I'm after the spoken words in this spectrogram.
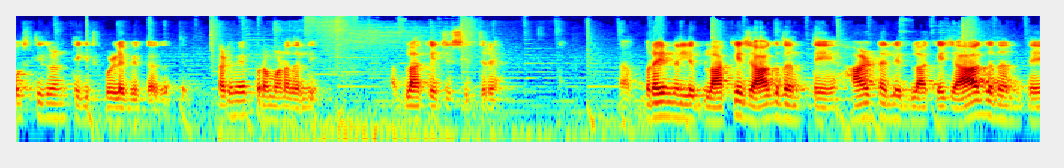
ಔಷಧಿಗಳನ್ನು ತೆಗೆದುಕೊಳ್ಳೇಬೇಕಾಗುತ್ತೆ. ಕಡಿಮೆ ಪ್ರಮಾಣದಲ್ಲಿ ಬ್ಲಾಕೇಜಸ್ ಇದ್ದರೆ ಬ್ರೈನಲ್ಲಿ ಬ್ಲಾಕೇಜ್ ಆಗದಂತೆ ಹಾರ್ಟಲ್ಲಿ ಬ್ಲಾಕೇಜ್ ಆಗದಂತೆ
